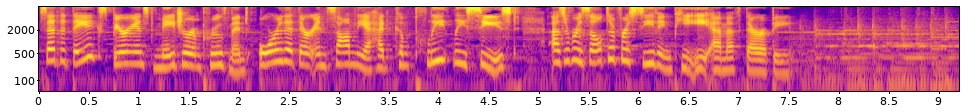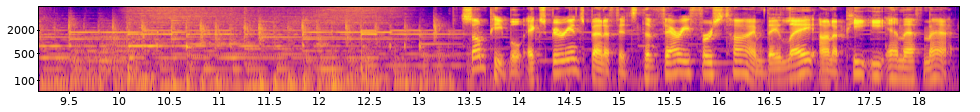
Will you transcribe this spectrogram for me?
said that they experienced major improvement or that their insomnia had completely ceased as a result of receiving PEMF therapy. Some people experience benefits the very first time they lay on a PEMF mat,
